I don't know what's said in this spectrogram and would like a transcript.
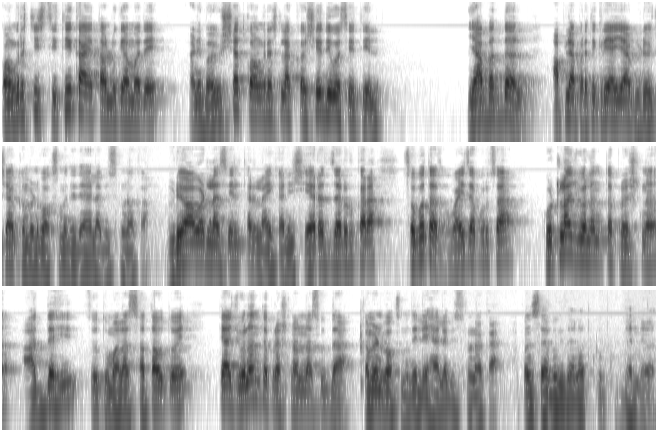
काँग्रेसची स्थिती काय तालुक्यामध्ये आणि भविष्यात काँग्रेसला कसे दिवस येतील याबद्दल आपल्या प्रतिक्रिया या व्हिडिओच्या कमेंट बॉक्समध्ये द्यायला विसरू नका. व्हिडिओ आवडला असेल तर लाईक आणि शेअरच जरूर करा. सोबतच वायजापूरचा कुठला ज्वलंत प्रश्न आजही जो तुम्हाला सतावतोय त्या ज्वलंत प्रश्नांना सुद्धा कमेंट बॉक्समध्ये लिहायला विसरू नका. आपण सहभागी झालात. खूप खूप धन्यवाद.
